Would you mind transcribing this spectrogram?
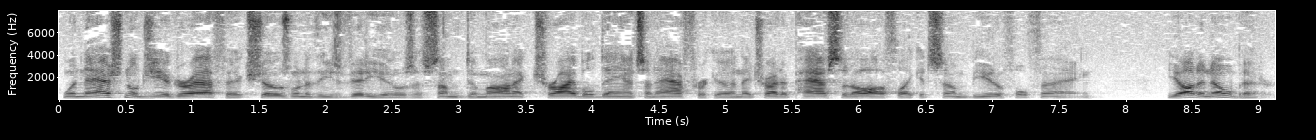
When National Geographic shows one of these videos of some demonic tribal dance in Africa and they try to pass it off like it's some beautiful thing, you ought to know better.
